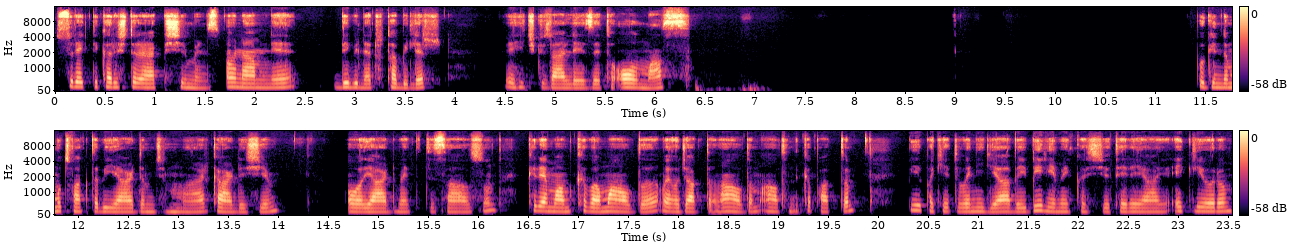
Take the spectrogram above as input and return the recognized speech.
Sürekli karıştırarak pişirmeniz önemli. Dibine tutabilir ve hiç güzel lezzeti olmaz. Bugün de mutfakta bir yardımcım var kardeşim. O yardım etti sağ olsun. Kremam kıvam aldı ve ocaktan aldım. Altını kapattım. 1 paket vanilya ve 1 yemek kaşığı tereyağı ekliyorum.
